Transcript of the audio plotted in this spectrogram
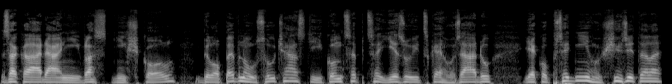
Zakládání vlastních škol bylo pevnou součástí koncepce jezuitského řádu jako předního šiřitele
